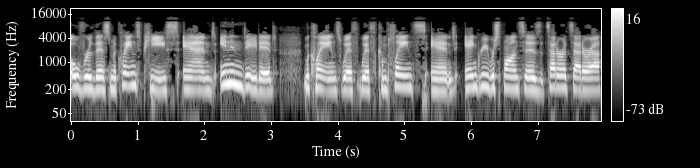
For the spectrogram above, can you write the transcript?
over this Maclean's piece and inundated Maclean's with, with complaints and angry responses, et cetera, et cetera,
